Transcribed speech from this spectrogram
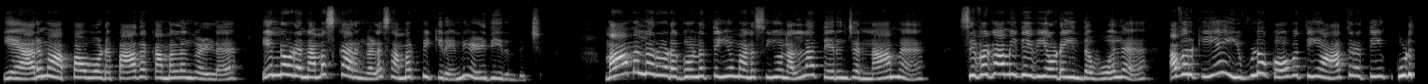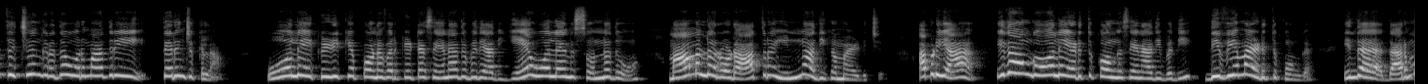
என் அருமை அப்பாவோட பாத கமலங்கள்ல என்னோட நமஸ்காரங்களை சமர்ப்பிக்கிறேன்னு எழுதி இருந்துச்சு மாமல்லரோட குணத்தையும் மனசையும் நல்லா தெரிஞ்ச நாம சிவகாமி தேவியோட இந்த ஓலை அவருக்கு ஏன் இவ்வளோ கோவத்தையும் ஆத்திரத்தையும் கொடுத்துச்சுங்கிறத ஒரு மாதிரி தெரிஞ்சுக்கலாம். ஓலையை கிழிக்க போனவர்கிட்ட சேனாதிபதி அது ஏன் ஓலைன்னு சொன்னதும் மாமல்லரோட ஆத்திரம் இன்னும் அதிகமாயிடுச்சு. அப்படியா? இதோ உங்க ஓலை எடுத்துக்கோங்க சேனாதிபதி. திவ்யமா எடுத்துக்கோங்க. இந்த தர்ம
